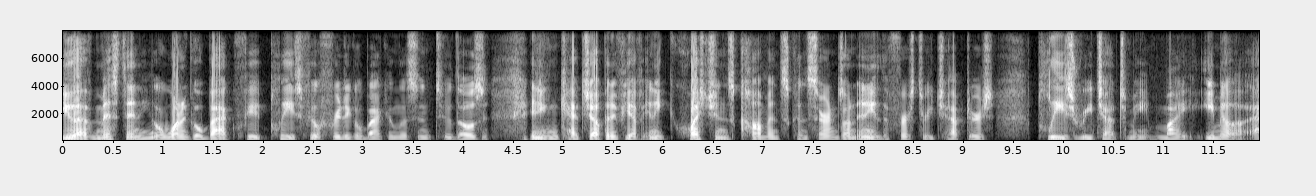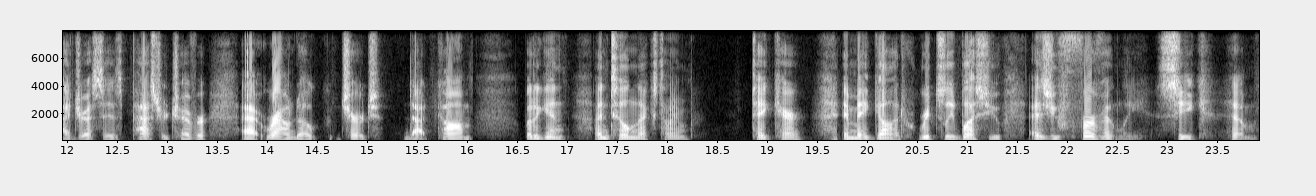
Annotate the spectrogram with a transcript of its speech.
you have missed any or want to go back, please feel free to go back and listen to those and you can catch up. And if you have any questions, comments, concerns on any of the first three chapters, please reach out to me. My email address is pastortrevor at roundoakchurch.com. But again, until next time, take care and may God richly bless you as you fervently seek Him.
